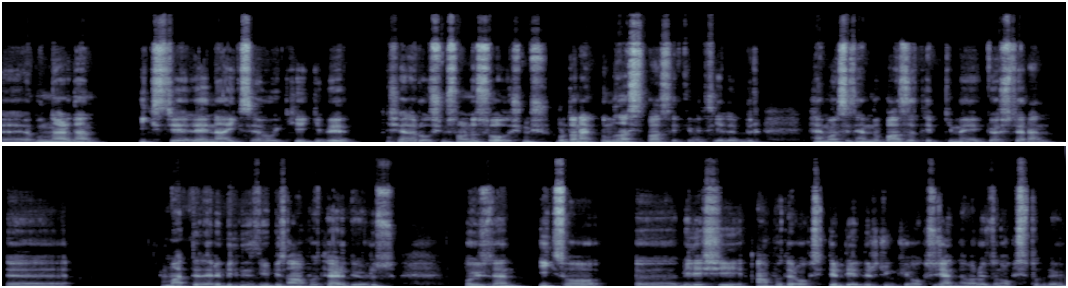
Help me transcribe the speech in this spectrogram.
E, bunlardan XCl, NaXeO2 gibi şeyler oluşmuş. Sonra da su oluşmuş. Buradan aklımıza asit baz tepkimesi gelebilir. Hem asit hem de bazla tepkime gösteren e, maddeleri bildiğiniz gibi biz amfoter diyoruz. O yüzden XO e, bileşiği amfoter oksittir diyebilir. Çünkü oksijen de var. O yüzden oksit oluyor.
